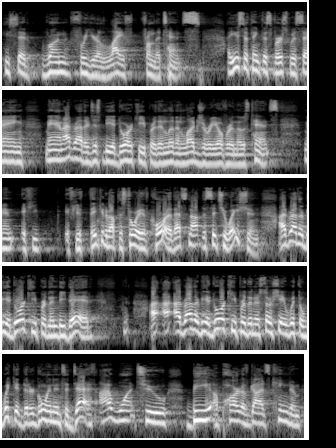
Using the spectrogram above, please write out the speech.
He said, Run for your life from the tents. I used to think this verse was saying, man, I'd rather just be a doorkeeper than live in luxury over in those tents. Man, if you if you're thinking about the story of Korah, that's not the situation. I'd rather be a doorkeeper than be dead. I, would rather be a doorkeeper than associate with the wicked that are going into death. I want to be a part of God's kingdom.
